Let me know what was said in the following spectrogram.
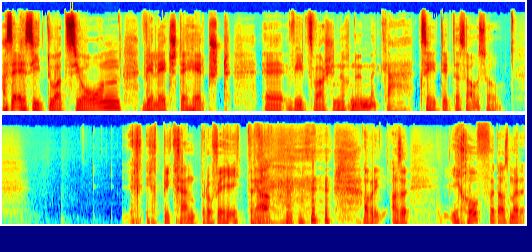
Also eine Situation wie letzten Herbst äh, wird es wahrscheinlich nicht mehr geben. Seht ihr das auch so? Ich, ich bin kein Prophet. Ja. Aber also, ich hoffe, dass wir,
